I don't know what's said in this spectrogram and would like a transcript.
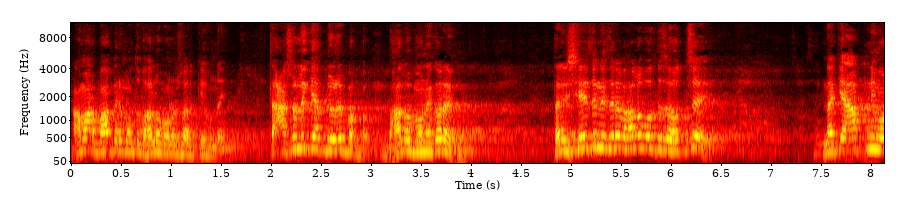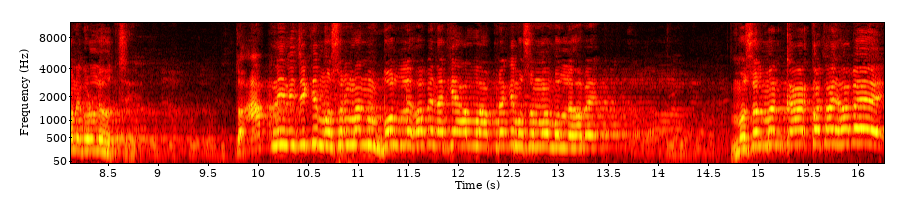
আমার বাপের মতো ভালো মানুষ আর কেউ নাই। তা আসলে কি আপনি ভালো মনে করেন? তাহলে সে যে নিজেরা ভালো বলতেছে, হচ্ছে? নাকি আপনি মনে করলে হচ্ছে? তো আপনি নিজেকে মুসলমান বললে হবে নাকি আল্লাহ আপনাকে মুসলমান বললে হবে? মুসলমান কার কথাই হবে?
